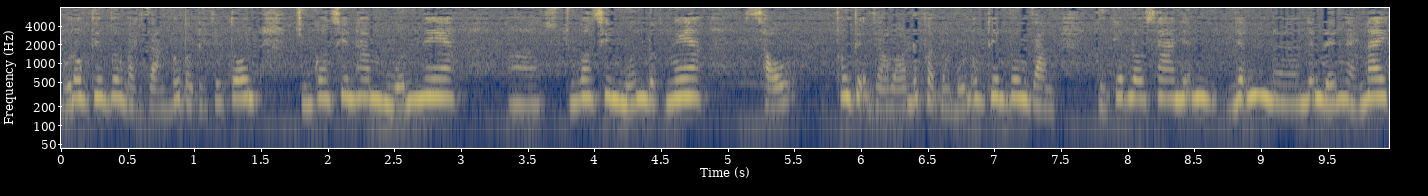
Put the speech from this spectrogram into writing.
bốn ông thiên vương bạch rằng vương bậc đệ thế tôn. Chúng con xin ham muốn nghe à, chúng con xin muốn được nghe sáu phương tiện giáo hóa đức phật và bốn ông thiên vương rằng từ kiếp lâu xa nhẫn nhẫn ờ, nhẫn đến ngày nay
